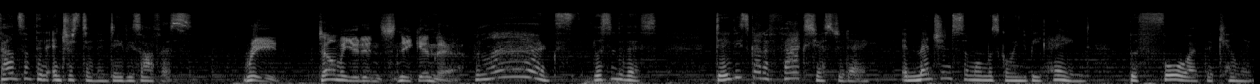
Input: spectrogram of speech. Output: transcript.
Found something interesting in Davies' office. Reed, tell me you didn't sneak in there. Relax. Listen to this. Davies got a fax yesterday. It mentioned someone was going to be hanged before the killing.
